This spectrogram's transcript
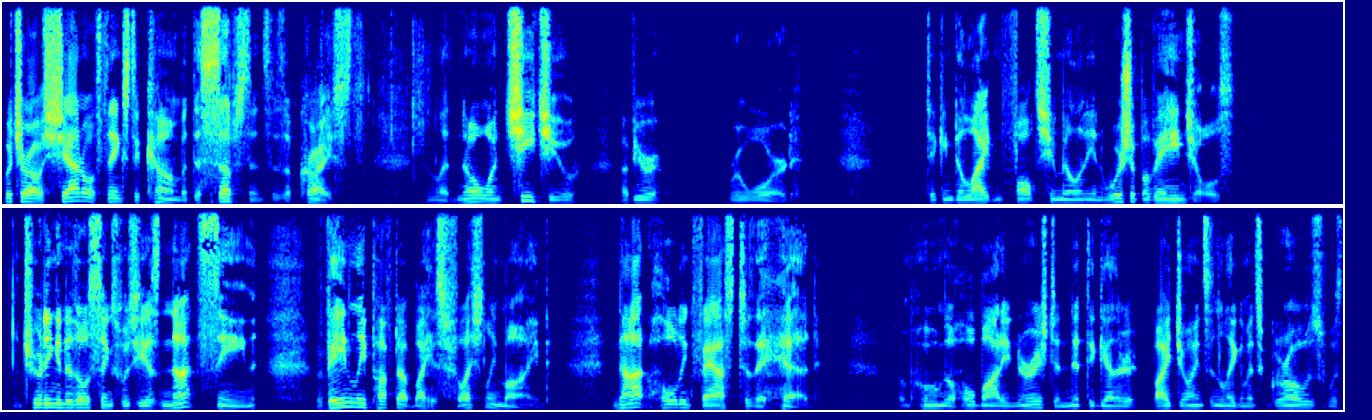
which are a shadow of things to come, but the substance is of Christ. And let no one cheat you of your reward, taking delight in false humility and worship of angels, intruding into those things which he has not seen, vainly puffed up by his fleshly mind, not holding fast to the head from whom the whole body, nourished and knit together by joints and ligaments, grows with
